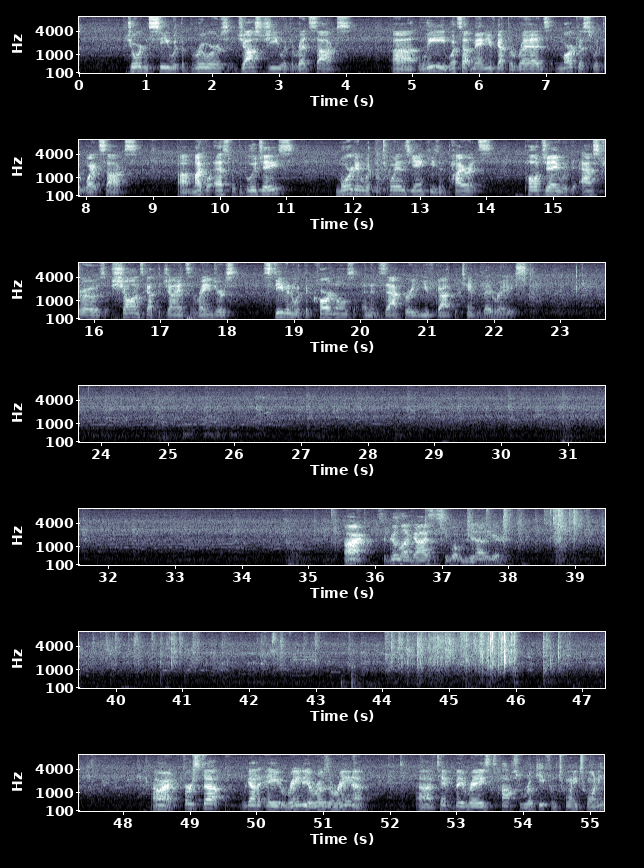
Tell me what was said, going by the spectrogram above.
Jordan C with the Brewers, Josh G with the Red Sox, uh, Lee, what's up, man? You've got the Reds, Marcus with the White Sox, uh, Michael S with the Blue Jays, Morgan with the Twins, Yankees, and Pirates. Paul J with the Astros. Sean's got the Giants and Rangers. Steven with the Cardinals. And then Zachary, you've got the Tampa Bay Rays. All right, so good luck, guys. Let's see what we can get out of here. All right, first up, we got a Randy Arozarena, uh, Tampa Bay Rays Topps rookie from 2020.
